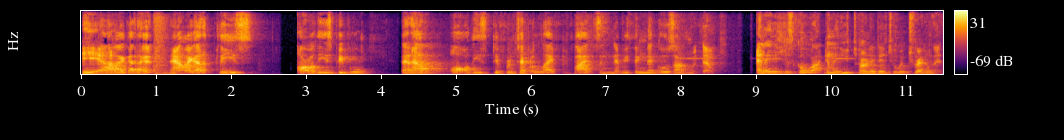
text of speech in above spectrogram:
Yeah. Now I gotta now I gotta please all these people that have all these different type of life and vibes and everything that goes on with them. And then you just go out and then you turn it into adrenaline.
